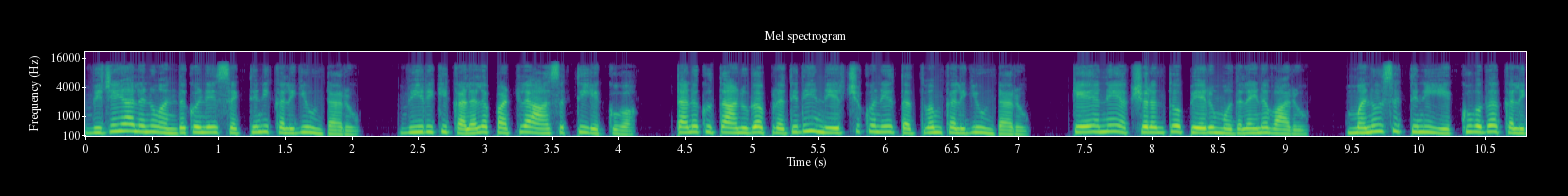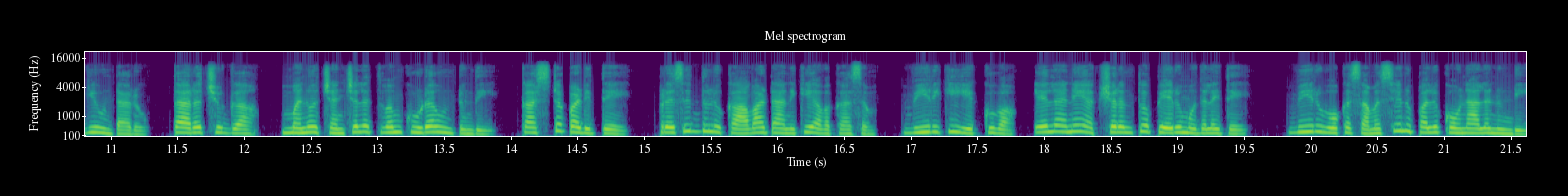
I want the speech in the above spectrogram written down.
విజయాలను అందుకునే శక్తిని కలిగి ఉంటారు. వీరికి కళల పట్ల ఆసక్తి ఎక్కువ. తనకు తానుగా ప్రతిదీ నేర్చుకునే తత్వం కలిగి ఉంటారు. కే అనే అక్షరంతో పేరు మొదలైన వారు మనోశక్తిని ఎక్కువగా కలిగి ఉంటారు. తరచుగా మనో చంచలత్వం కూడా ఉంటుంది. కష్టపడితే ప్రసిద్ధులు కావాటానికి అవకాశం. వీరికి ఎక్కువ. ఎల్ అనే అక్షరంతో పేరు మొదలైతే వీరు ఒక సమస్యను పలు కోణాల నుండి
